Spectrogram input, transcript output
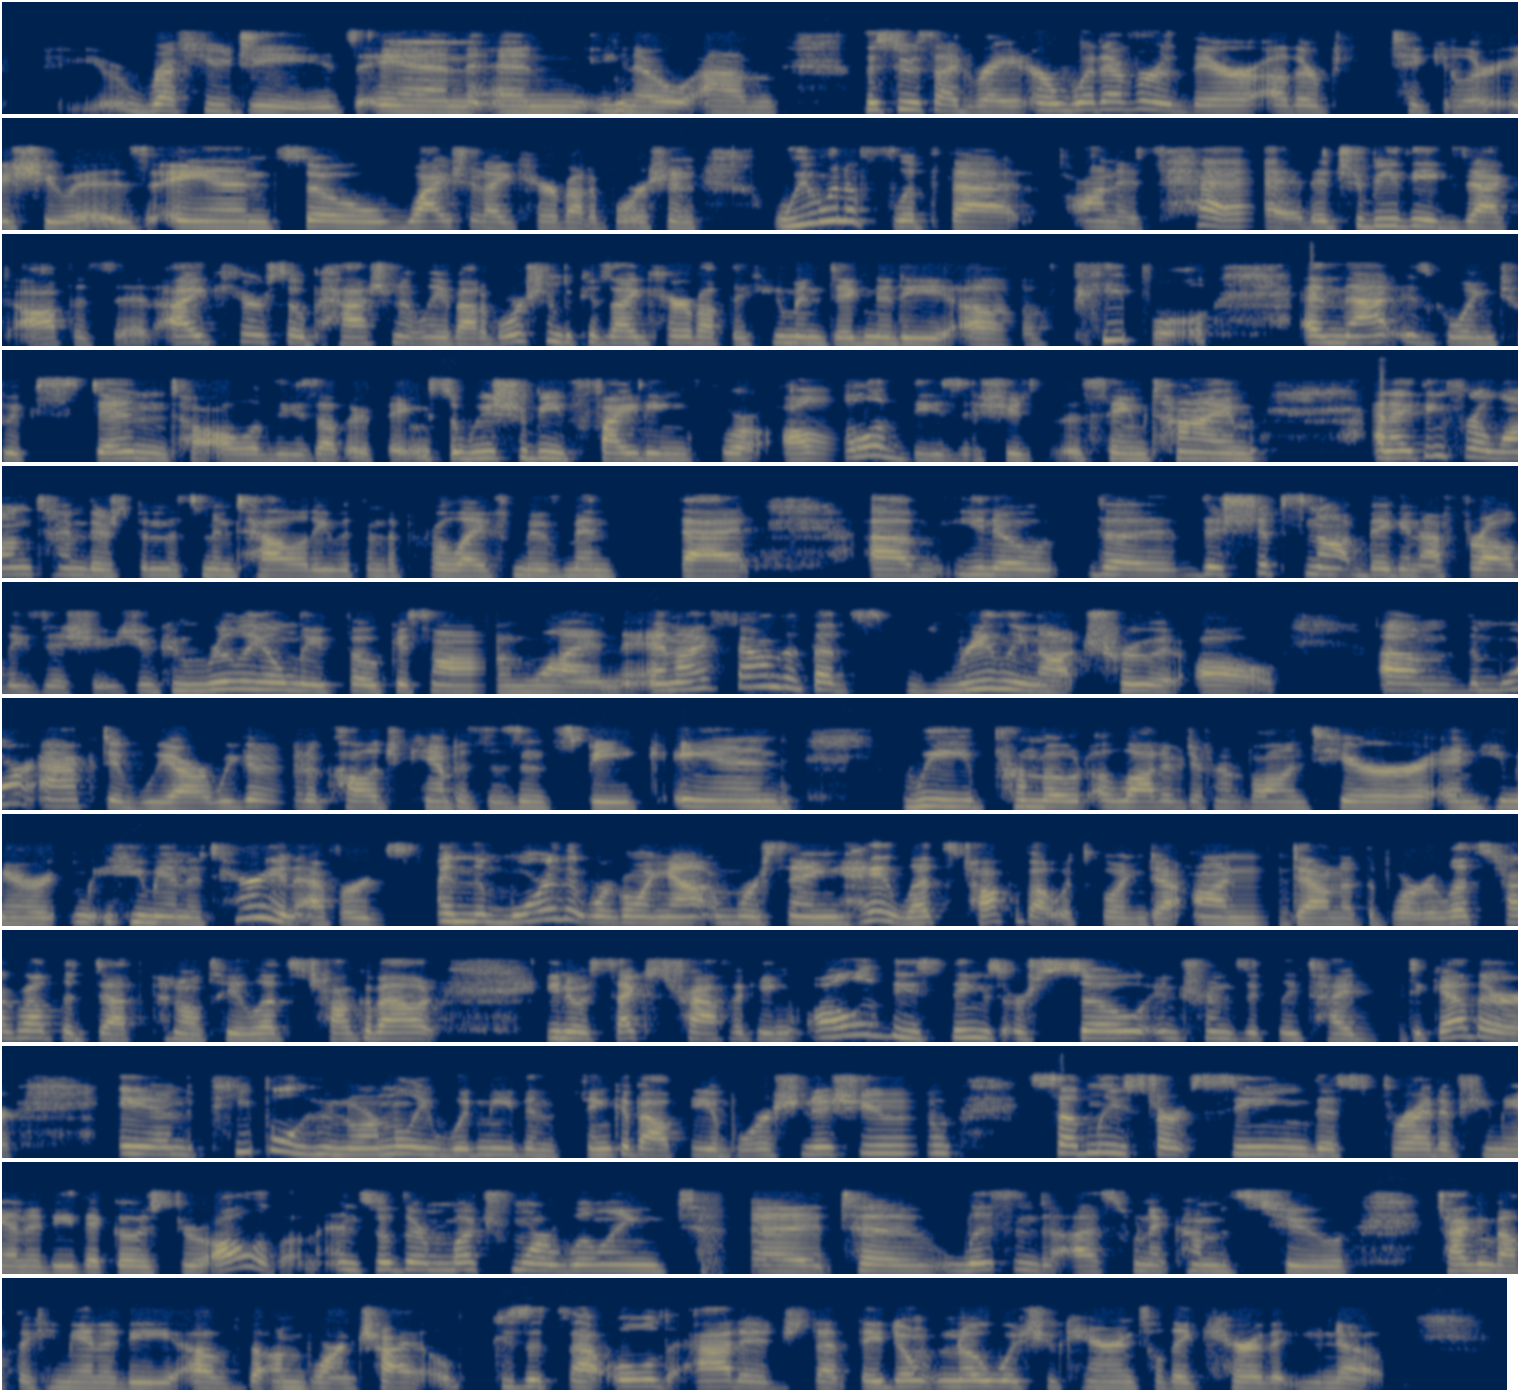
refugees and and you know um, the suicide rate or whatever their other particular issue is. And so why should i care about abortion? We want to flip that on its head. It should be the exact opposite. I care so passionately about abortion because i care about the human dignity of people and that is going to extend to all of these other things. So we should be fighting for all of these issues at the same time. And i think for a long time there's been this mentality within the pro-life movement that um, you know the the ship's not big enough for all these issues. You can really only focus on one. And i found that that's really not true at all um, the more active we are, we go to college campuses and speak, and we promote a lot of different volunteer and humanitarian efforts. And the more that we're going out and we're saying, hey, let's talk about what's going down, on, down at the border. Let's talk about the death penalty. Let's talk about, you know, sex trafficking. All of these things are so intrinsically tied together. And people who normally wouldn't even think about the abortion issue suddenly start seeing this thread of humanity that goes through all of them. And so they're much more willing to, to listen to us when it comes to talking about the humanity of the unborn child. Because it's that old adage that they don't know what you care until they care that you know.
